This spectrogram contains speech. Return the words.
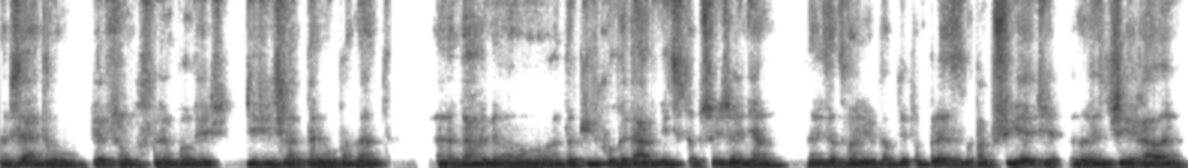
Napisałem tą pierwszą swoją powieść 10 lat temu ponad. E, dałem ją do kilku wydawnictw do przejrzenia. No i zadzwonił do mnie pan prezes, bo pan przyjedzie. No więc przyjechałem.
